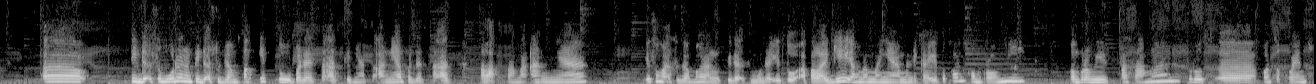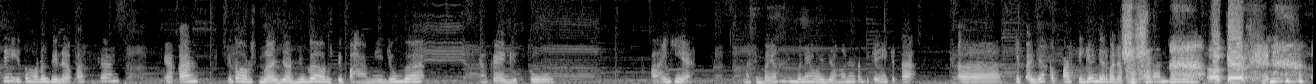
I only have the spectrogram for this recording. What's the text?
uh, tidak semudah dan tidak segampang itu pada saat kenyataannya, pada saat pelaksanaannya itu nggak segampang dan tidak semudah itu. Apalagi yang namanya menikah itu kan kompromi, kompromi pasangan, terus uh, konsekuensi itu harus didapatkan, ya kan? Itu harus belajar juga, harus dipahami juga. yang kayak gitu apalagi ya masih banyak sebenarnya wajangannya tapi kayaknya kita uh, skip aja ke part 3 biar pada penasaran oke oke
